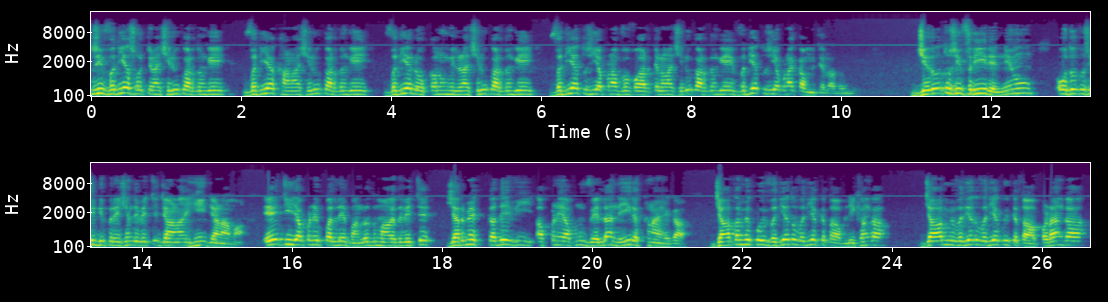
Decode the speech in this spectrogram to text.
ਤੁਸੀਂ ਵਧੀਆ ਸੋਚਣਾ ਸ਼ੁਰੂ ਕਰ ਦੋਗੇ, ਵਧੀਆ ਖਾਣਾ ਸ਼ੁਰੂ ਕਰ ਦੋਗੇ, ਵਧੀਆ ਲੋਕਾਂ ਨੂੰ ਮਿਲਣਾ ਸ਼ੁਰੂ ਕਰ ਦੋਗੇ, ਵਧੀਆ ਤੁਸੀਂ ਆਪਣਾ ਵਪਾਰ ਚਲਾਉਣਾ ਸ਼ੁਰੂ ਕਰ ਦੋਗੇ, ਵਧੀਆ ਤੁਸੀਂ ਆਪਣਾ ਕੰਮ ਚਲਾ ਦੋਗੇ। ਜਦੋਂ ਤੁਸੀਂ ਫ੍ਰੀ ਰਹਿੰਦੇ ਹੋ, ਉਦੋਂ ਤੁਸੀਂ ਡਿਪਰੈਸ਼ਨ ਦੇ ਵਿੱਚ ਜਾਣਾ ਹੀ ਜਾਣਾ ਵਾ। ਇਹ ਚੀਜ਼ ਆਪਣੇ ਪੱਲੇ ਬੰਨ ਲਓ ਦਿਮਾਗ ਦੇ ਵਿੱਚ, ਯਾਰ ਮੈਂ ਕਦੇ ਵੀ ਆਪਣੇ ਆਪ ਨੂੰ ਵਿਹਲਾ ਨਹੀਂ ਰੱਖਣਾ ਹੈਗਾ। ਜਾਂ ਤਾਂ ਮੈਂ ਕੋਈ ਵਧੀਆ ਤੋਂ ਵਧੀਆ ਕਿਤਾਬ ਲਿਖਾਂਗਾ, ਜਾਂ ਮੈਂ ਵਧੀਆ ਤੋਂ ਵਧੀਆ ਕੋਈ ਕਿਤਾਬ ਪੜਾਂਗਾ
